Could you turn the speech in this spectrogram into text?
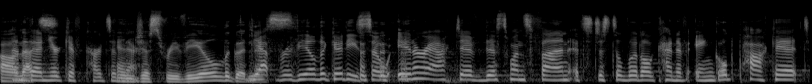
Oh, and then your gift cards in and there. And just reveal the goodness. Yep, reveal the goodies. So interactive, this one's fun. It's just a little kind of angled pocket.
